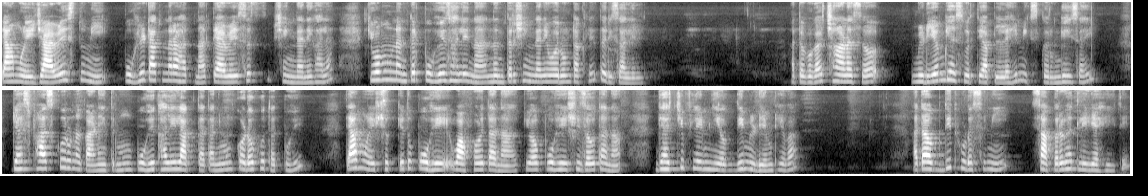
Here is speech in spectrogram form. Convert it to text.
त्यामुळे ज्यावेळेस तुम्ही पोहे टाकणार आहात ना त्यावेळेसच शेंगदाणे घाला. किंवा मग नंतर पोहे झाले ना नंतर शेंगदाणे वरून टाकले तरी चालेल. आता बघा छान असं मीडियम गॅसवरती आपल्याला हे मिक्स करून घ्यायचं आहे. गॅस फास्ट करू नका नाहीतर मग पोहे खाली लागतात आणि मग कडक होतात पोहे. त्यामुळे शक्यतो पोहे वाफळताना किंवा पोहे शिजवताना गॅसची फ्लेम ही अगदी मिडियम ठेवा. आता अगदी थोडंसं मी साखर घातलेली आहे इथे.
